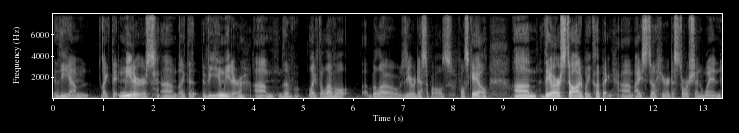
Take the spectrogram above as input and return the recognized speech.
the um, like the meters, um, like the VU meter, um, the like the level below zero decibels full scale um, they are still audibly clipping. Um, I still hear distortion when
